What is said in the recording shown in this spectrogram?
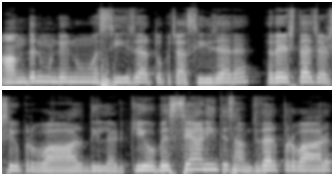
ਆਮਦਨ ਮੁੰਡੇ ਨੂੰ 80000 ਤੋਂ 85000 ਹੈ। ਰਿਸ਼ਤਾ ਜਰਸੀ ਪਰਿਵਾਰ ਦੀ ਲੜਕੀ ਹੋਵੇ, ਸਿਆਣੀ ਤੇ ਸਮਝਦਾਰ ਪਰਿਵਾਰ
